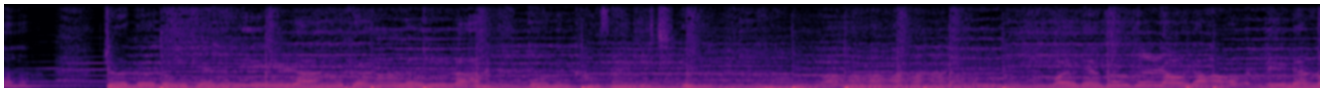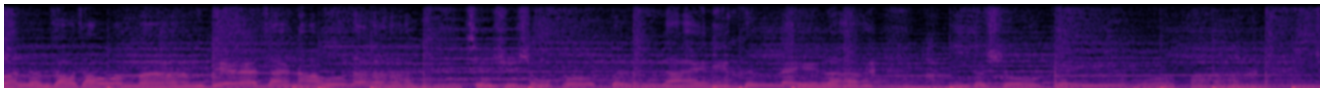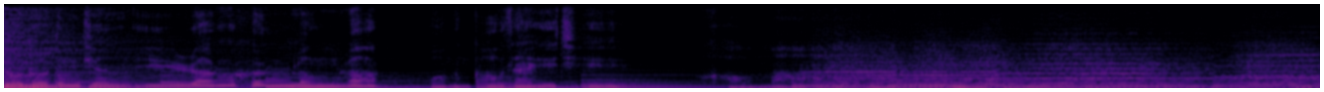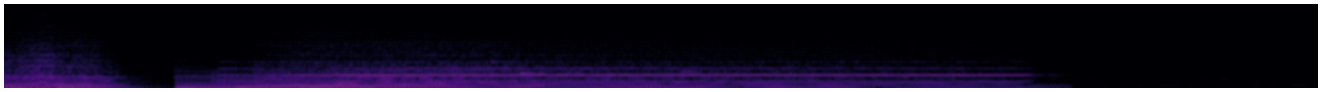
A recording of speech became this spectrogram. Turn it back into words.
这个冬天依然很冷了，我们靠在一起好吗？外面纷纷扰扰，里面乱乱糟糟，我们别再闹了。现实生活本来已很累了。的手给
